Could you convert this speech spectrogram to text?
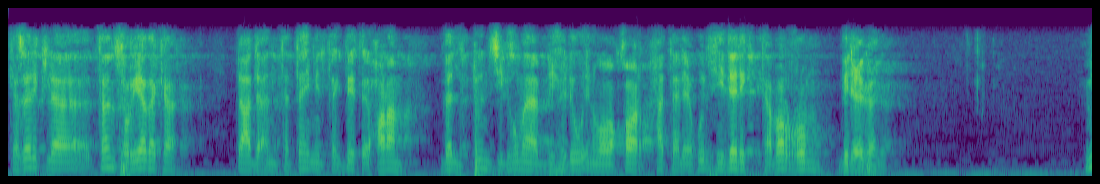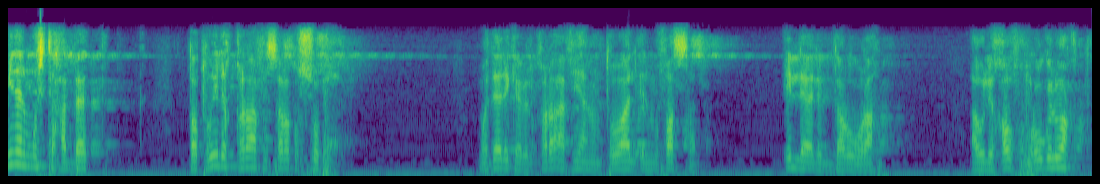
كذلك لا تنثر يدك بعد أن تنتهي من تكبيرة الحرام بل تنزلهما بهدوء ووقار حتى لا يكون في ذلك تبرم بالعبادة. من المستحبات تطويل القراءة في صلاة الصبح وذلك بالقراءة فيها من طوال المفصل إلا للضرورة. أو لخوف خروج الوقت.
